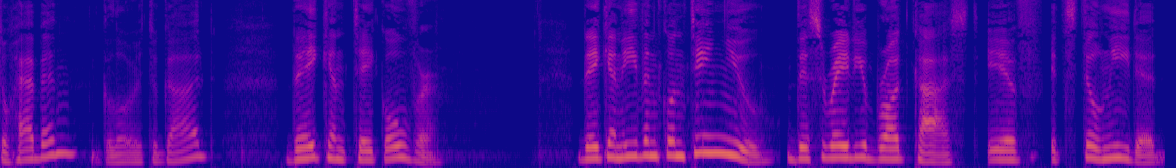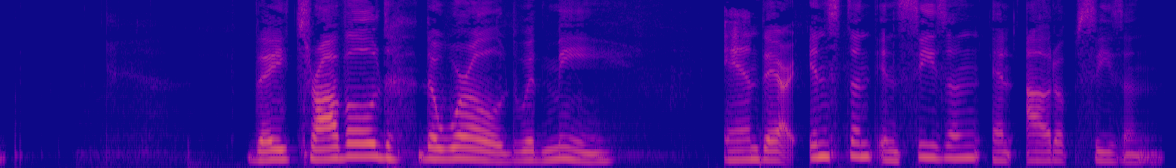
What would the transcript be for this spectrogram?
to heaven, glory to God, they can take over They can even continue this radio broadcast if it's still needed. They traveled the world with me, and they are instant in season and out of season.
